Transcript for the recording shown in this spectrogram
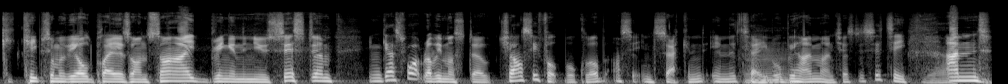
keep some of the old players on side, bring in the new system. And guess what, Robbie Musto? Chelsea Football Club are sitting second in the table mm. behind Manchester City. Yeah. And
